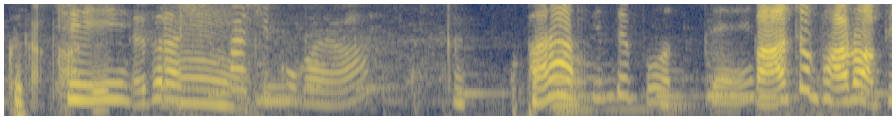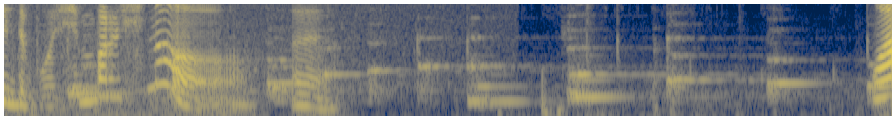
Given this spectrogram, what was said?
그치. 얘들아 어. 신발 신고 가야? 바로 어. 앞인데 뭐 어때? 맞아 바로 앞인데 뭐 신발을 신어. 예. 와!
